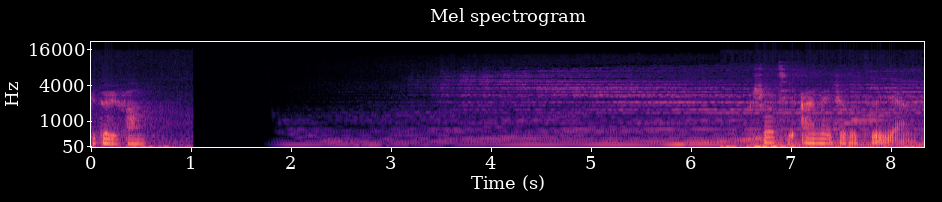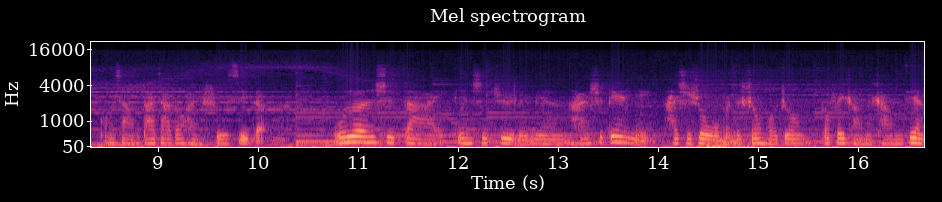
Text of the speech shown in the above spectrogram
于对方。说起暧昧这个字眼，我想大家都很熟悉的。无论是在电视剧里面，还是电影，还是说我们的生活中，都非常的常见。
